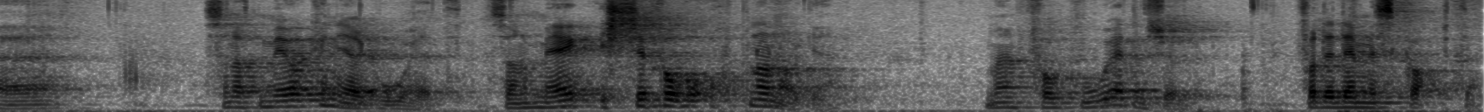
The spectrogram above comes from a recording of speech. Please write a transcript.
Eh, sånn at vi òg kan gjøre godhet. Sånn at vi ikke for å oppnå noe, men for godhetens skyld For det er det vi skapte.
